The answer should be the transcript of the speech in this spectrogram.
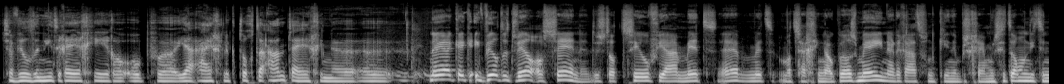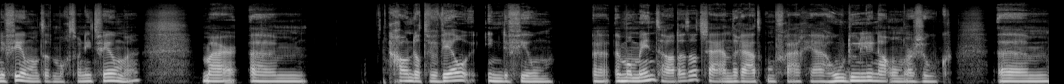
Ze wilde niet reageren op eh, ja, eigenlijk toch de aantijgingen. eh, Nou ja, kijk, ik wilde het wel als scène. Dus dat Sylvia met, hè, met... Want zij ging ook wel eens mee naar de Raad van de Kinderbescherming. Zit allemaal niet in de film, want dat mochten we niet filmen. Maar ehm, gewoon dat we wel in de film eh, een moment hadden... dat zij aan de Raad kon vragen... Ja, hoe doen jullie nou onderzoek? Ehm,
